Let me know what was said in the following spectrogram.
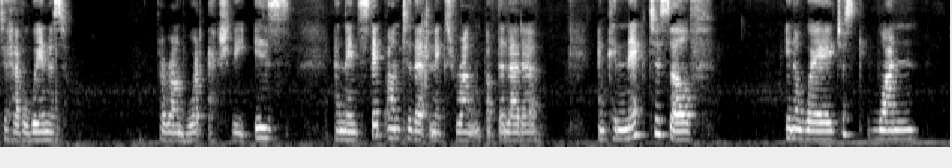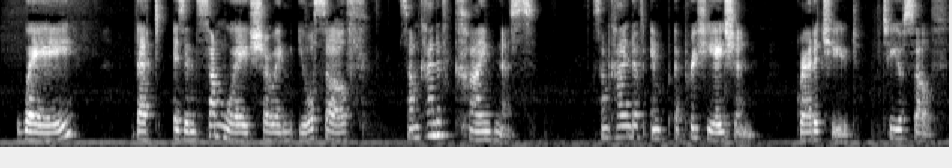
to have awareness around what actually is, and then step onto that next rung of the ladder and connect to self in a way, just one way that is in some way showing yourself some kind of kindness some kind of appreciation, gratitude to yourself,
